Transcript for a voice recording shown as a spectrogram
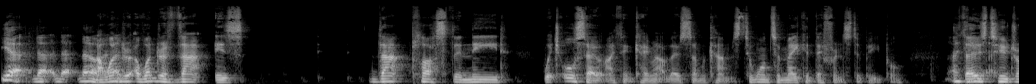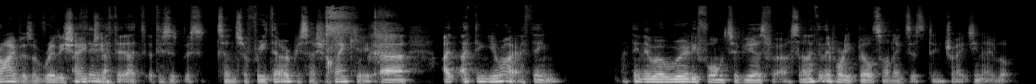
Yeah. No. No. no I wonder. I wonder if that is that plus the need, which also I think came out of those summer camps, to want to make a difference to people. I those two drivers have really I shaped think, you. I think that this is this turns to a free therapy session. Thank you. Uh, I, I think you're right. I think I think they were really formative years for us, and I think they probably built on existing traits. You know, look,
